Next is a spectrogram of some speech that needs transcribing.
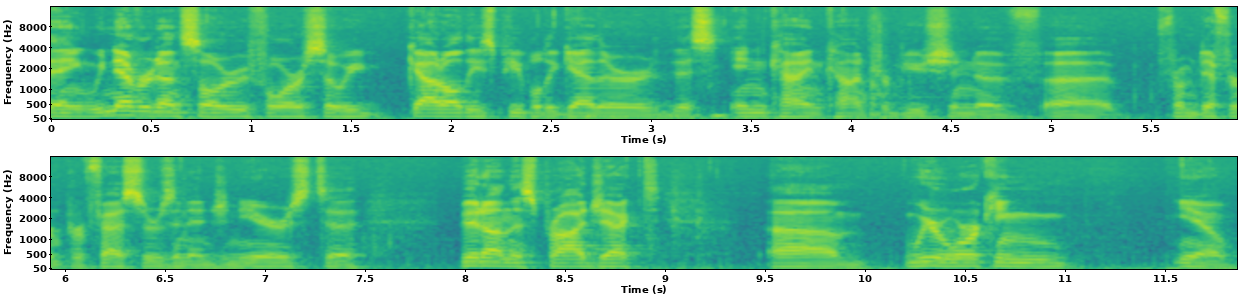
thing. We never done solar before, so we got all these people together. This in kind contribution of uh, from different professors and engineers to bid on this project. Um, we were working, you know,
